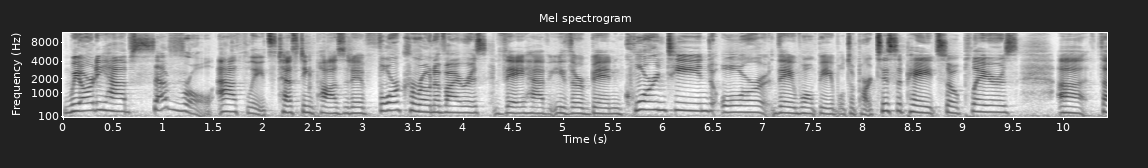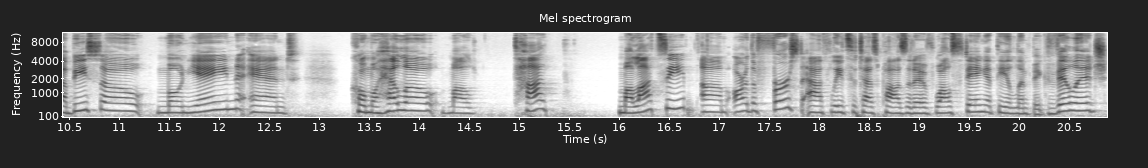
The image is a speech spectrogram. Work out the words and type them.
we already have several athletes testing positive for coronavirus. They have either been quarantined or they won't be able to participate. So players uh, Thabiso Monyane and Kamohelo Maltat Mahlatsi um, are the first athletes to test positive while staying at the Olympic Village,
